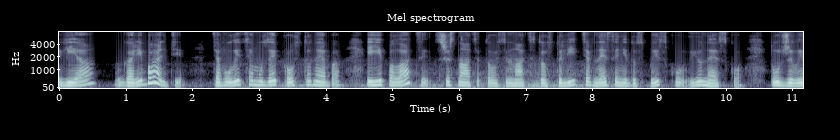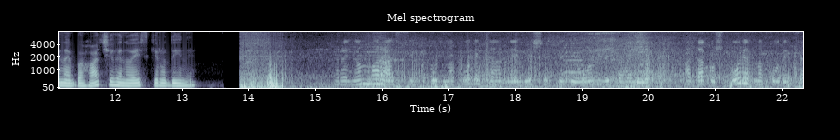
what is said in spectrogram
Віа Гарібальді. Ця вулиця музей просто неба. Її палаци з 16-17 століття внесені до списку ЮНЕСКО. Тут жили найбагатші генуезькі родини. Район Марасі. Тут знаходиться найбільший стадіон в Італії, а також поряд знаходиться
